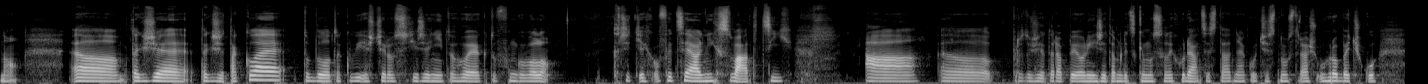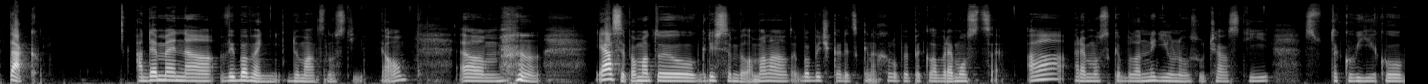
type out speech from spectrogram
No, uh, takže, takže takhle, to bylo takové ještě rozšíření toho, jak to fungovalo při těch oficiálních svátcích a uh, protože teda pionýři tam vždycky museli chudáci stát nějakou čestnou stráž u hrobečku. Tak, a jdeme na vybavení domácností, jo. Um, Já si pamatuju, když jsem byla malá, tak babička vždycky na chalupě pekla v remosce. A remoska byla nedílnou součástí takový jako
